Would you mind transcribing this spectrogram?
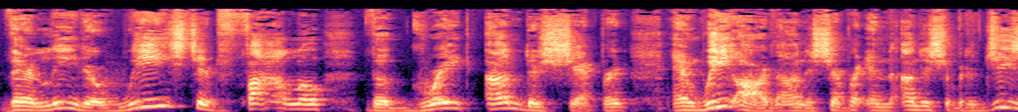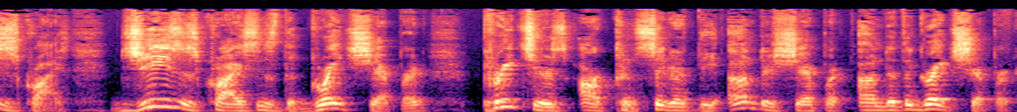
their leader. We should follow the great under shepherd, and we are the under shepherd and the under shepherd of Jesus Christ. Jesus Christ is the great shepherd. Preachers are considered the under shepherd under the great shepherd.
